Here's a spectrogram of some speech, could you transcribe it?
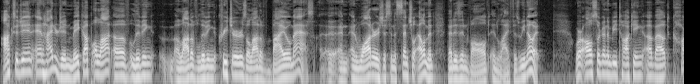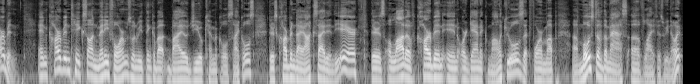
Oxygen and hydrogen make up a lot of living, a lot of living creatures, a lot of biomass, uh, and, and water is just an essential element that is involved in life as we know it. We're also going to be talking about carbon. And carbon takes on many forms when we think about biogeochemical cycles. There's carbon dioxide in the air. There's a lot of carbon in organic molecules that form up uh, most of the mass of life as we know it.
